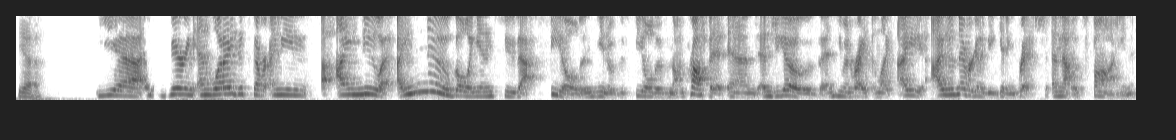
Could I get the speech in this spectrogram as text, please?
yeah Yeah, it's very, and what I discovered, I mean, I knew it. I knew going into that field and, you know, the field of nonprofit and NGOs and human rights. And like, I, I was never going to be getting rich and that was fine.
